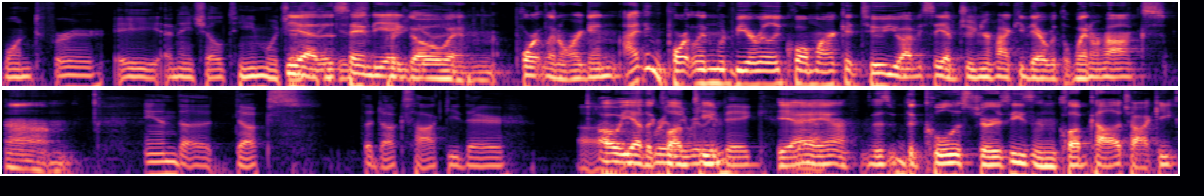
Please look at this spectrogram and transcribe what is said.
want for a NHL team, which I yeah, think the San Diego and Portland, Oregon. I think Portland would be a really cool market too. You obviously have junior hockey there with the Winterhawks. Um, and the Ducks, the Ducks hockey there. Uh, oh yeah, the really, club really team. big. Yeah, yeah, yeah. The, the coolest jerseys in club college hockey.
